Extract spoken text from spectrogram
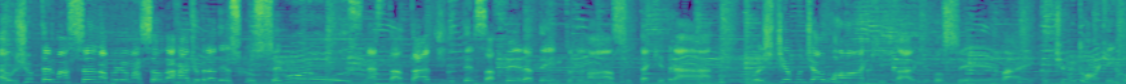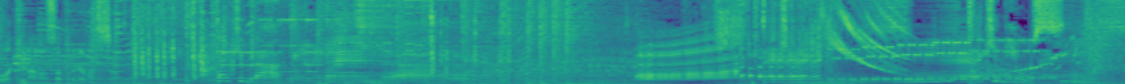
É o Júpiter Maçã na programação da Rádio Bradesco Seguros, nesta tarde de terça-feira, dentro do nosso Tech Bra. Hoje, Dia Mundial do Rock. Claro que você vai curtir muito rock and roll aqui na nossa programação. Tech Bra. Tech, Tech, Tech News.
